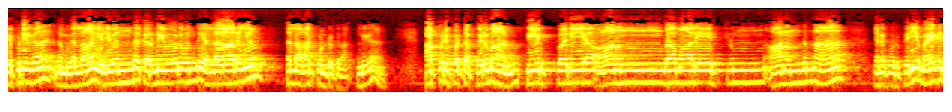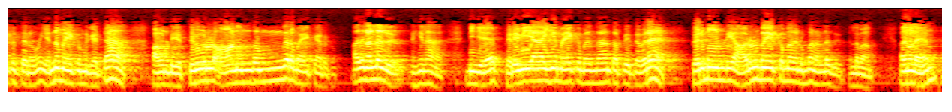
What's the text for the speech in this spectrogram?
எப்படி இருக்கான்? நமக்கெல்லாம் எளிவந்த கருணையோடு வந்து எல்லாரையும் நல்லா ஆட்கொண்டிருக்கிறான் இல்லையா? அப்படிப்பட்ட பெருமான் தீர்ப்பரிய ஆனந்தமாலேற்றும். ஆனந்தம்னா எனக்கு ஒரு பெரிய மயக்கத்தை தரும். என்ன மயக்கம்னு கேட்டா அவனுடைய திருவருள் ஆனந்தம்ங்கிற மயக்கம் இருக்கும். அது நல்லது இல்லைங்களா? நீங்க பிறவியாகிய மயக்கம் இருந்தாலும் தப்பே தவிர பெருமானுடைய அருள் மயக்கமா ரொம்ப நல்லது அல்லவா? அதனால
